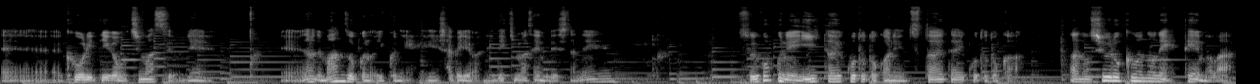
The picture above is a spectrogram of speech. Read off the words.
えー、クオリティが落ちますよね。えー、なので満足のいくね、喋りはね、できませんでしたね。すごくね、言いたいこととかね、伝えたいこととか、あの、収録のね、テーマは、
